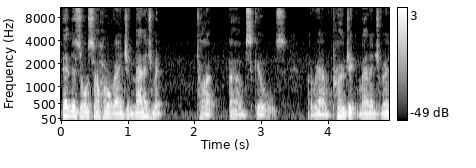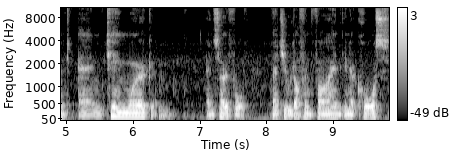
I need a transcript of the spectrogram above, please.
Then there's also a whole range of management type um, skills around project management and teamwork and, and so forth that you would often find in a course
